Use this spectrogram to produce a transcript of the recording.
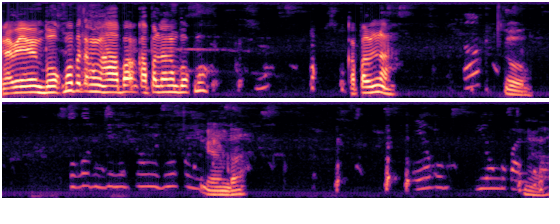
Grabe naman yung buhok mo, ba't ang haba ang kapal na ng buhok mo? kapal na. Oo, Bukod ganun ba? Ayoko yung Yeah.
